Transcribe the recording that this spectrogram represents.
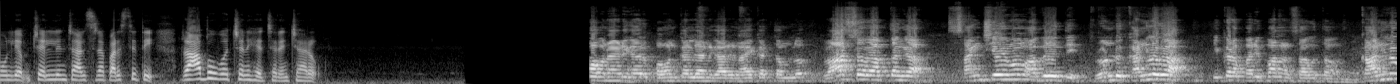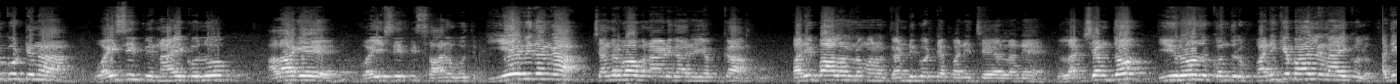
మూల్యం చెల్లించాల్సిన పరిస్థితి రాబోవచ్చని హెచ్చరించారు. నాయుడు గారు పవన్ కళ్యాణ్ గారి నాయకత్వంలో రాష్ట్ర వ్యాప్తంగా సంక్షేమం అభివృద్ధి రెండు కండ్లుగా ఇక్కడ పరిపాలన సాగుతా ఉంది. కండ్లు కుట్టిన వైసీపీ నాయకులు అలాగే వైసీపీ సానుభూతి. ఏ విధంగా చంద్రబాబు నాయుడు గారి యొక్క పరిపాలనను మనం గండికొట్టే పని చేయాలనే లక్ష్యంతో ఈ రోజు కొందరు పనికి మాలిన నాయకులు అది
